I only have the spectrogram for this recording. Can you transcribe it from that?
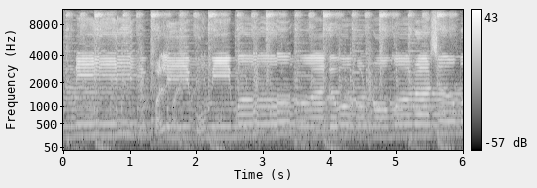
રાજસ્થાનની ભલી ભૂમિમાં આગવનો મરાશમાં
